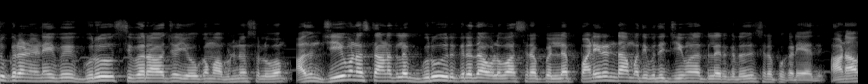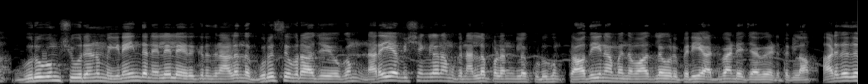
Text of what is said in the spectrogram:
சுக்கரன் இணைவு குரு சிவராஜ யோகம் அப்படின்னு சொல்லுவோம். அதுவும் ஜீவனஸ்தானத்துல குரு இருக்கிறது அவ்வளவா சிறப்பு இல்ல. பனிரெண்டாம் அதிபதி ஜீவனத்துல இருக்கிறது சிறப்பு கிடையாது. ஆனா குரு குருவும் சூரியனும் இணைந்த நிலையில இருக்கிறதுனால இந்த குரு சிவராஜ யோகம் நிறைய விஷயங்களை நமக்கு நல்ல பலன்களை கொடுக்கும். அதையும் நம்ம இந்த மாதத்துல ஒரு பெரிய அட்வான்டேஜாவே எடுத்துக்கலாம். அடுத்தது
